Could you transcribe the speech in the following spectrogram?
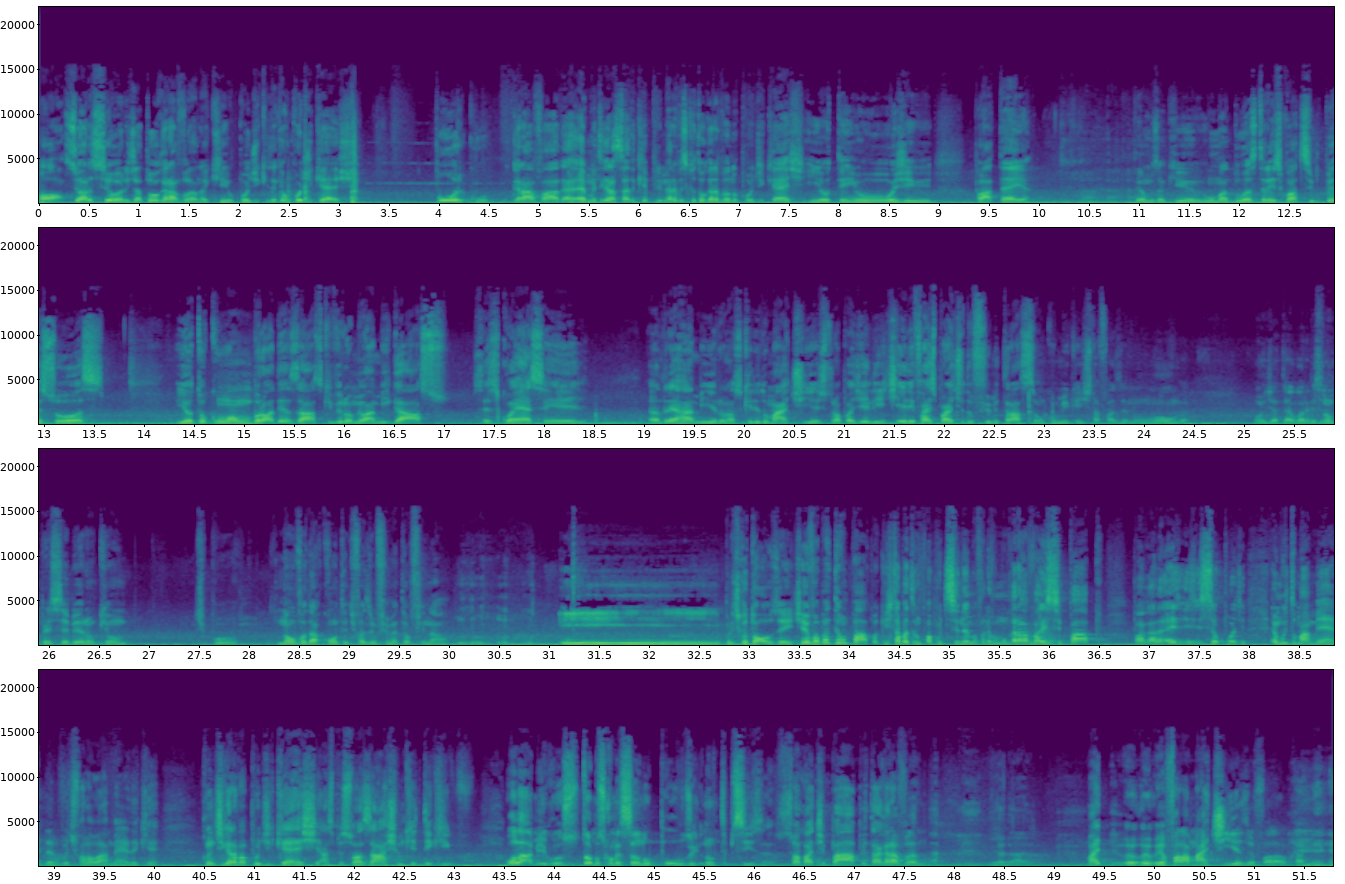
Ó, senhoras e senhores, já tô gravando aqui o podcast. Aqui é um podcast porco gravado. É muito engraçado que é a primeira vez que eu tô gravando o podcast e eu tenho hoje plateia. Temos aqui uma, duas, três, quatro, cinco pessoas. E eu tô com um brotherzaço que virou meu amigaço. Vocês conhecem ele. André Ramiro, nosso querido Matias, Tropa de Elite. E ele faz parte do filme Tração comigo, que a gente tá fazendo um longa. Onde até agora eles não perceberam que eu, tipo, não vou dar conta de fazer o filme até o final. E por isso que eu tô ausente. Eu vou bater um papo aqui, a gente tá batendo um papo de cinema. Eu falei, vamos gravar esse papo pra galera. Esse é, pod... é muito uma merda, vou te falar a merda que é. Quando a gente grava podcast, as pessoas acham que tem que. Olá, amigos, estamos começando o pose. Não precisa, só bate papo e tá gravando. Verdade. Mas eu, eu, eu ia falar Matias, eu ia falar o caminho.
